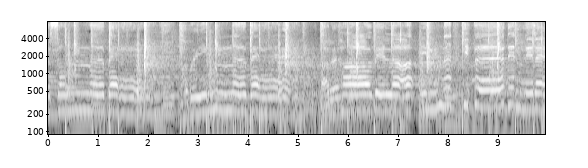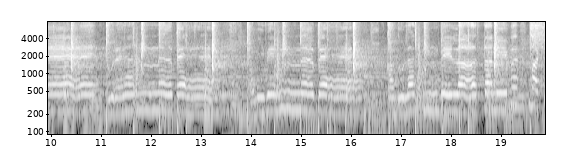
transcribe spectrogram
ඉවසන්න බෑ. තව ඉන්න බෑ. තරහා වෙලා ඉන්න හිත දෙන්නේ නෑ. දුරයන්න බෑ. තනිවෙන්න බෑ. කඳුලක් වෙලා තනිව මට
